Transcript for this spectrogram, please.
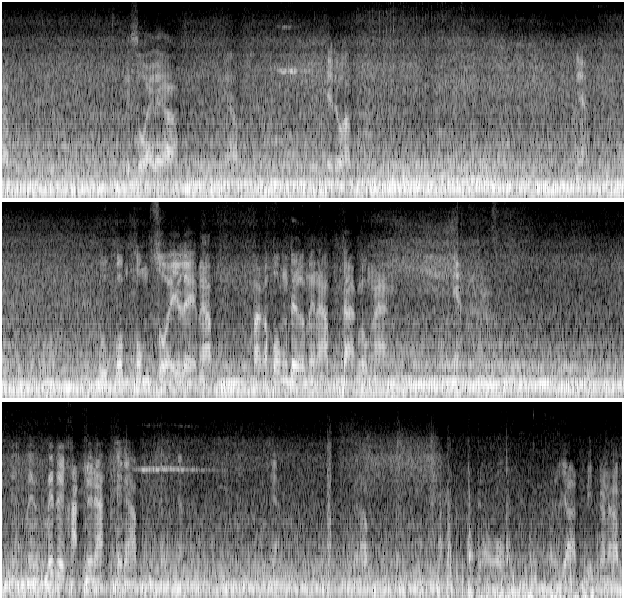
ครับสวยๆเลยครับ ครับ เนี่ย ดูคมคมสวยอยู่เลยนะครับ ฝากระโปรงเดิมเลยนะครับ จากโรงงาน เนี่ยเนี่ยไม่ไม่เคยขัดด้วยนะ เห็นไหมครับเนี่ยเนี่ยนะครับเดี๋ยวขออนุญาตปิดกันนะครับ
